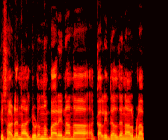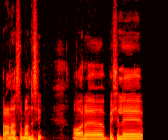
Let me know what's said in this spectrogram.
ਕਿ ਸਾਡੇ ਨਾਲ ਜੁੜਨ ਪਰ ਇਹਨਾਂ ਦਾ ਅਕਾਲੀ ਦਲ ਦੇ ਨਾਲ ਬੜਾ ਪੁਰਾਣਾ ਸੰਬੰਧ ਸੀ। ਔਰ ਪਿਛਲੇ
